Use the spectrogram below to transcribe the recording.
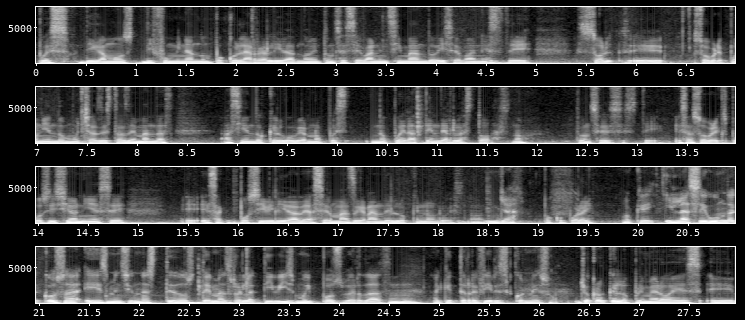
pues, digamos, difuminando un poco la realidad, ¿no? Entonces se van encimando y se van este, eh, sobreponiendo muchas de estas demandas, haciendo que el gobierno, pues, no pueda atenderlas todas, ¿no? Entonces, este, esa sobreexposición y ese eh, esa posibilidad de hacer más grande lo que no lo es. ¿no? Ya. Poco por ahí. Ok. Y la segunda cosa es, mencionaste dos temas, relativismo y posverdad. ¿A qué te refieres con eso? Yo creo que lo primero es, eh,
